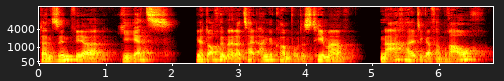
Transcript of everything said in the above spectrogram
dann sind wir jetzt ja doch in einer Zeit angekommen, wo das Thema nachhaltiger Verbrauch,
